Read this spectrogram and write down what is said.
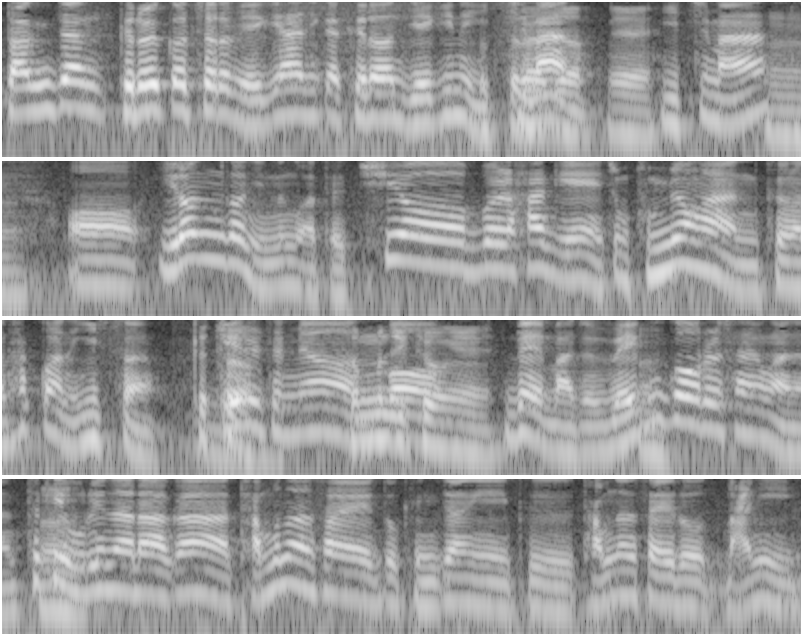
당장 그럴 것처럼 얘기하니까 그런 얘기는 있지만. 예. 있지만, 음. 어, 이런 건 있는 것 같아요. 취업을 하기에 좀 분명한 그런 학과는 있어요. 그쵸. 예를 들면 전문 뭐- 직종에. 네, 맞아요. 외국어를 사용하는 특히 어. 우리나라가 다문화 사회도 굉장히 그 다문화 사회로 많이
